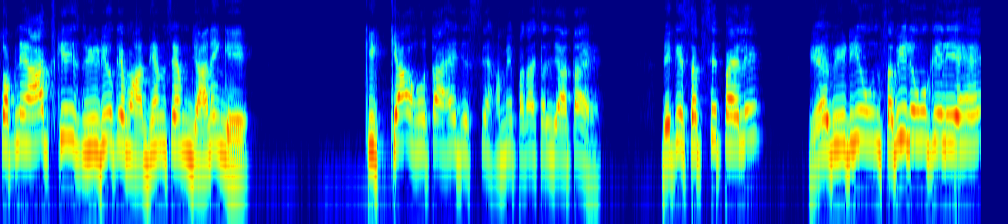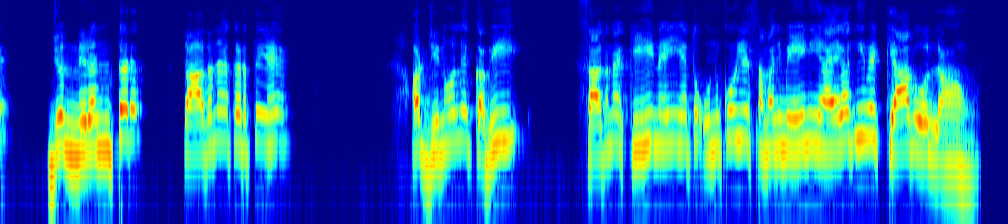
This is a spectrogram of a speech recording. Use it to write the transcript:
तो अपने आज के इस वीडियो के माध्यम से हम जानेंगे कि क्या होता है जिससे हमें पता चल जाता है देखिए, सबसे पहले यह वीडियो उन सभी लोगों के लिए है जो निरंतर साधना करते हैं। और जिन्होंने कभी साधना की ही नहीं है तो उनको यह समझ में ही नहीं आएगा कि मैं क्या बोल रहा हूँ।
